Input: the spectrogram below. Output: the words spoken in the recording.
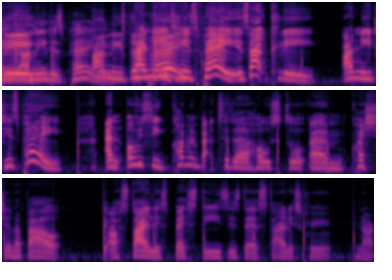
pay. I need his pay. I need the I pay. need his pay. Exactly. I need his pay. And obviously, coming back to the whole sto- um, question about our stylist besties, is there a stylist crew? No.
